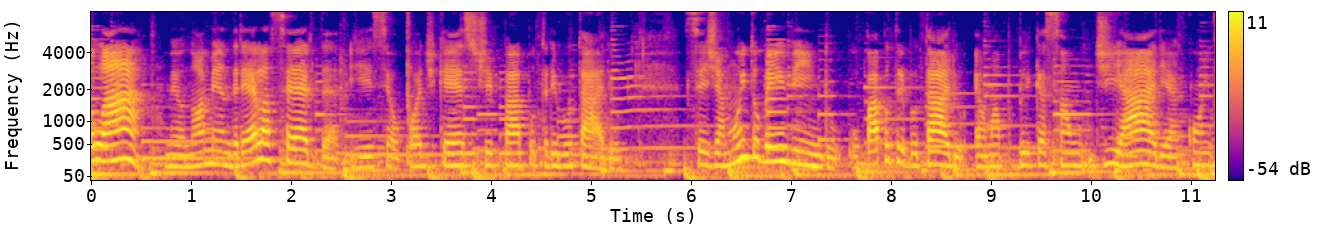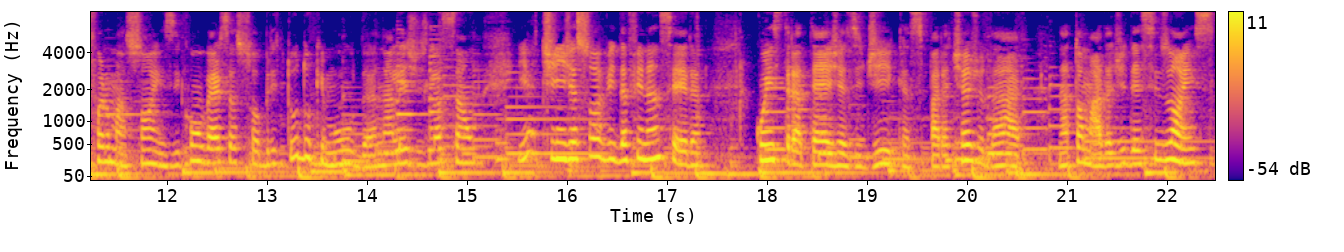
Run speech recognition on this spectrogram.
Olá, meu nome é André Lacerda e esse é o podcast Papo Tributário. Seja muito bem-vindo. O Papo Tributário é uma publicação diária com informações e conversas sobre tudo o que muda na legislação e atinge a sua vida financeira, com estratégias e dicas para te ajudar na tomada de decisões.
